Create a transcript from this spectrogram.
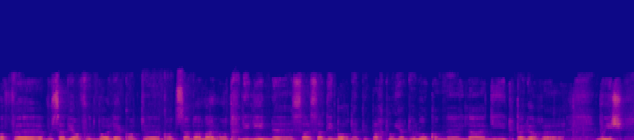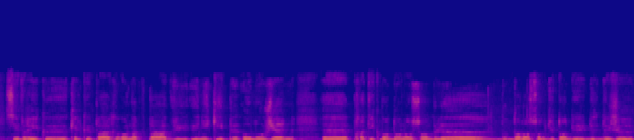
Enfin, vous savez, en football, hein, quand, euh, quand ça va mal, entre les lignes, euh, ça, déborde un peu partout. Il y a de l'eau, comme euh, il a dit tout à l'heure Buish. C'est vrai que quelque part, on n'a pas vu une équipe homogène pratiquement dans l'ensemble dans l'ensemble du temps de, de jeu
